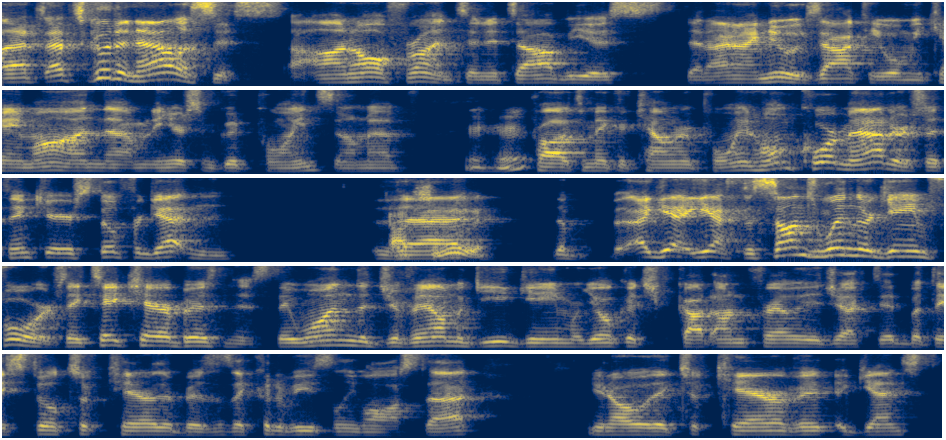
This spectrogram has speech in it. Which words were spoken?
that's that's good analysis on all fronts, and it's obvious that I, I knew exactly when we came on that I'm going to hear some good points, and I'm going to have mm-hmm. probably to make a counterpoint. Home court matters. I think you're still forgetting that Absolutely. The again, yes, the Suns win their game fours. They take care of business. They won the JaVale McGee game where Jokic got unfairly ejected, but they still took care of their business. They could have easily lost that. You know, they took care of it against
